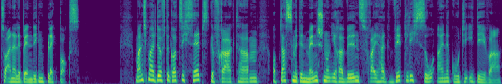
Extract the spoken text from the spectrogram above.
zu einer lebendigen Blackbox. Manchmal dürfte Gott sich selbst gefragt haben, ob das mit den Menschen und ihrer Willensfreiheit wirklich so eine gute Idee war,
